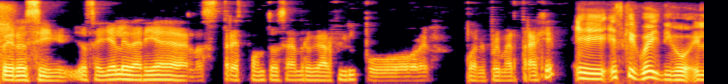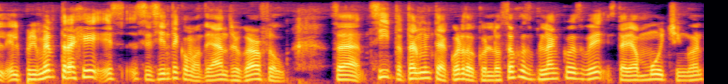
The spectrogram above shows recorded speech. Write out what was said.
Pero sí, o sea, yo le daría los tres puntos a Andrew Garfield por, por el primer traje. Eh, es que, güey, digo, el, el primer traje es, se siente como de Andrew Garfield. O sea, sí, totalmente de acuerdo. Con los ojos blancos, güey, estaría muy chingón.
